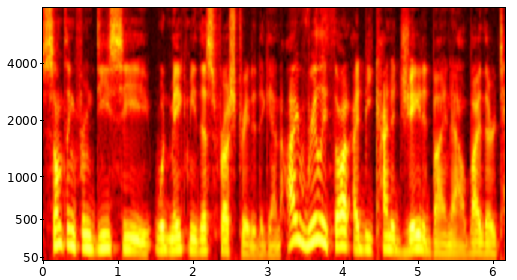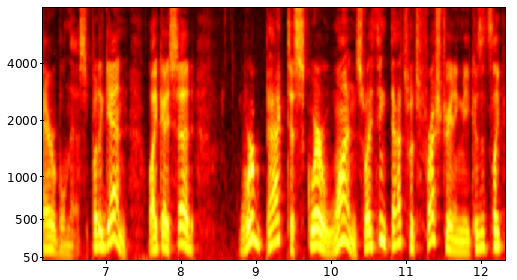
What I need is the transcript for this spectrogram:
something from DC would make me this frustrated again. I really thought I'd be kind of jaded by now by their terribleness. But again, like I said, we're back to square one. So I think that's what's frustrating me because it's like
